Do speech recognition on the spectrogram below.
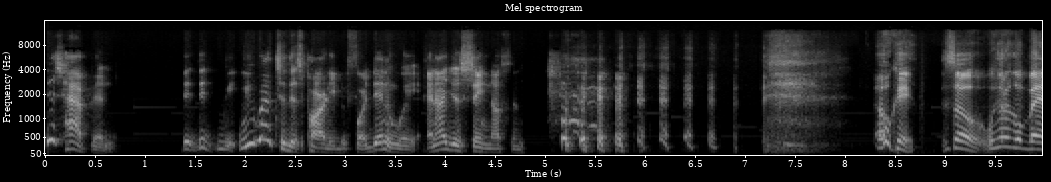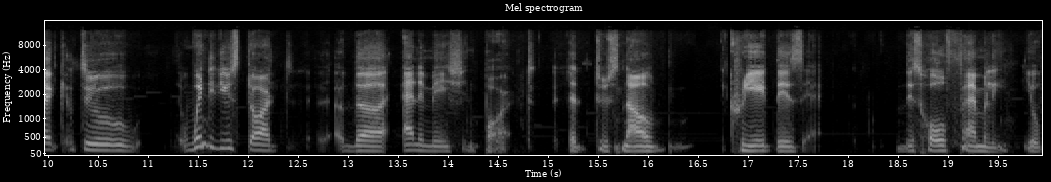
this happened. Did, did, we went to this party before, didn't we? And I just say nothing. okay, so we're gonna go back to when did you start the animation part uh, to now create this this whole family, your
